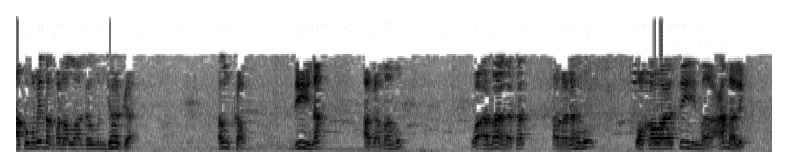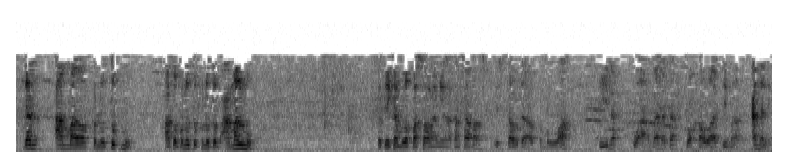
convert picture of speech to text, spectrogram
aku meminta kepada Allah agar menjaga engkau dina agamamu wa amanatak amanahmu wa qawatima amalik dan amal penutupmu atau penutup-penutup amalmu. Ketika melepas orang yang akan safar, istauda'akumullah dina wa amanata wa khawatima amalik.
